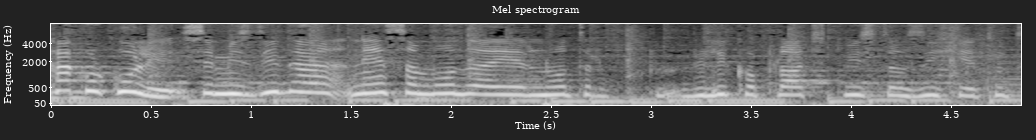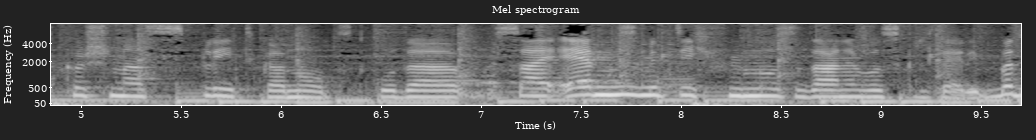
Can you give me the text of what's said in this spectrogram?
Kakorkoli, se mi zdi, da ne samo, da je noter veliko plot twistov, zih je tudi kakšna spletka not. Tako da vsaj en izmed teh filmov zadane v kriterij. But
